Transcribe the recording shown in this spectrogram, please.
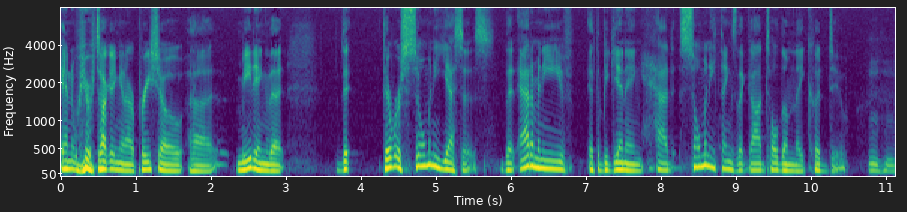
and we were talking in our pre-show uh meeting that that there were so many yeses that adam and eve at the beginning had so many things that god told them they could do. Mm-hmm.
